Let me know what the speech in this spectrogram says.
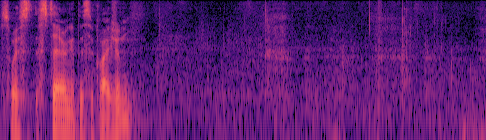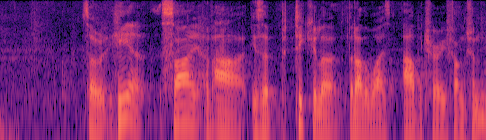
So we're staring at this equation. So here, psi of r is a particular but otherwise arbitrary function.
